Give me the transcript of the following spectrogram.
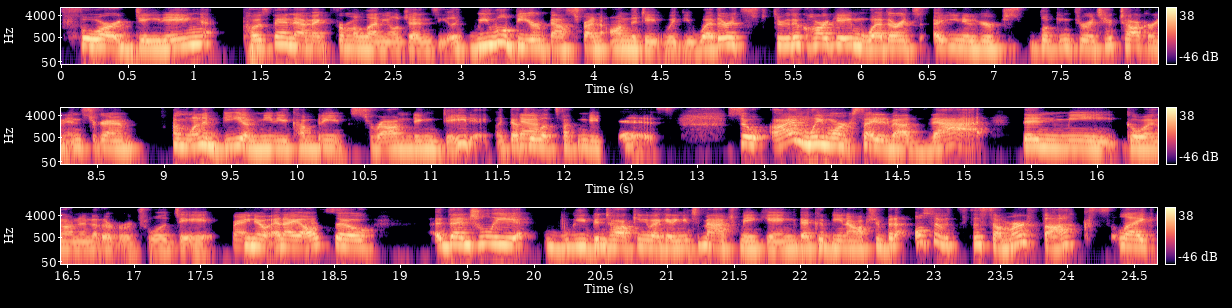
for dating post pandemic for millennial Gen Z. Like we will be your best friend on the date with you, whether it's through the card game, whether it's uh, you know you're just looking through a TikTok or an Instagram. I want to be a media company surrounding dating. Like that's Yeah. what Let's Fucking Date is. So I'm way more excited about that than me going on another virtual date. Right. You know, and I also eventually we've been talking about getting into matchmaking that could be an option but also it's the summer fucks like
